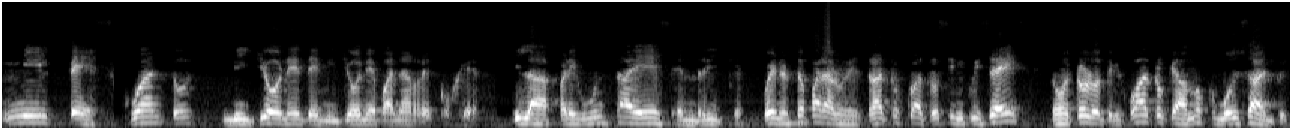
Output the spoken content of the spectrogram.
mil pesos. ¿Cuántos millones de millones van a recoger? Y la pregunta es, Enrique, bueno, esto para los estratos 4, 5 y 6, nosotros los del 4 quedamos como un sándwich,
